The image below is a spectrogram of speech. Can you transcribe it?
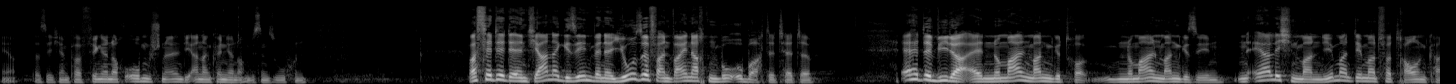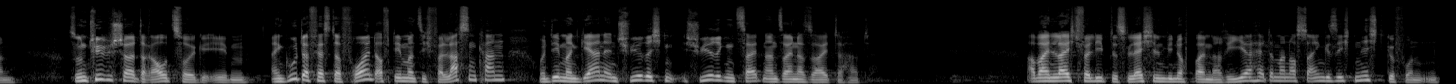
Ja, da sehe ich ein paar Finger nach oben schnell, die anderen können ja noch ein bisschen suchen. Was hätte der Indianer gesehen, wenn er Josef an Weihnachten beobachtet hätte? Er hätte wieder einen normalen Mann, normalen Mann gesehen, einen ehrlichen Mann, jemand, dem man vertrauen kann. So ein typischer Trauzeuge eben, ein guter, fester Freund, auf den man sich verlassen kann und den man gerne in schwierigen, schwierigen Zeiten an seiner Seite hat. Aber ein leicht verliebtes Lächeln wie noch bei Maria hätte man auf sein Gesicht nicht gefunden.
